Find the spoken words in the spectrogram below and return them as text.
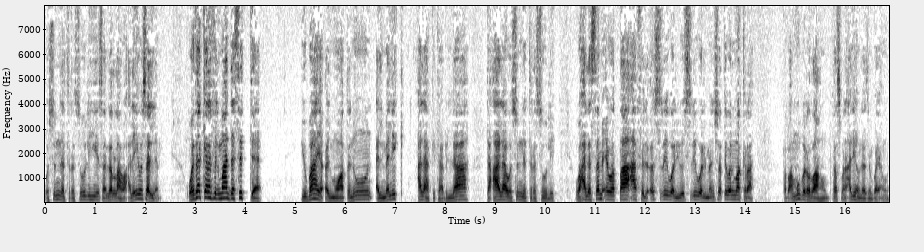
وسنة رسوله صلى الله عليه وسلم. وذكر في المادة ستة يبايع المواطنون الملك على كتاب الله تعالى وسنة رسوله وعلى السمع والطاعة في العسر واليسر والمنشط والمكره. طبعا مو برضاهم غصبا عليهم لازم يبايعون.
